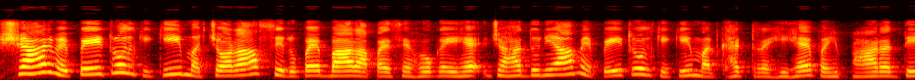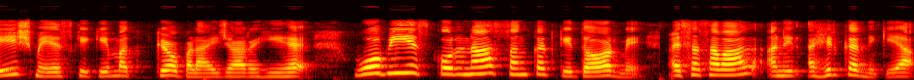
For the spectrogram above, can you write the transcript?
शहर में पेट्रोल की कीमत चौरासी रुपए बारह पैसे हो गई है। जहाँ दुनिया में पेट्रोल की कीमत घट रही है, वहीं भारत देश में इसकी कीमत क्यों बढ़ाई जा रही है, वो भी इस कोरोना संकट के दौर में, ऐसा सवाल अनिल अहिरकर ने किया।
